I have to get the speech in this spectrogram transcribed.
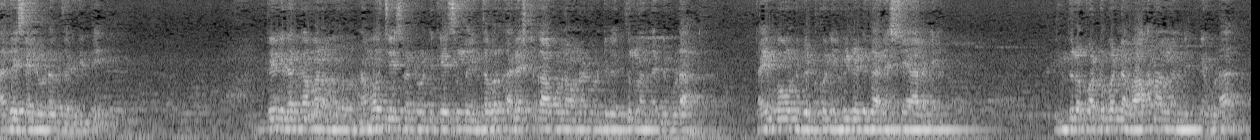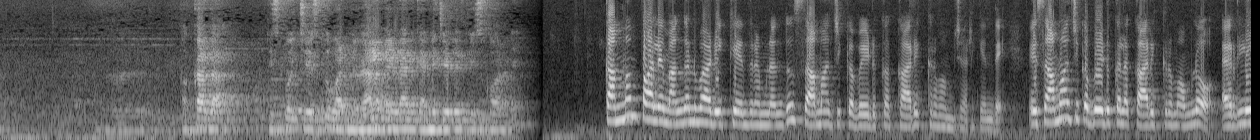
ఆదేశాలు ఇవ్వడం జరిగింది. అదేవిధంగా మనం నమోదు చేసినటువంటి కేసుల్లో ఇంతవరకు అరెస్ట్ కాకుండా ఉన్నటువంటి వ్యక్తులందరినీ కూడా టైం బౌండ్ పెట్టుకొని ఇమీడియట్గా అరెస్ట్ చేయాలని ఇందులో పట్టుబడిన వాహనాలన్నింటినీ కూడా పక్కాగా డిస్పోజ్ చేస్తూ వాటిని వేలం వేయడానికి అన్ని చర్యలు తీసుకోవాలని ఖమ్మంపాలెం అంగన్వాడీ కేంద్రం నందు సామాజిక వేడుక కార్యక్రమం జరిగింది. ఈ సామాజిక వేడుకల కార్యక్రమంలో ఎర్లీ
